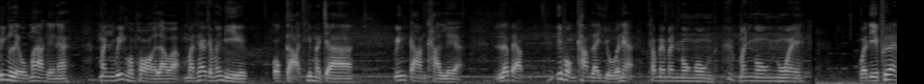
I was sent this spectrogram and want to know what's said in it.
วิ่งเร็วมากเลยนะ มันวิ่งพอๆเราอะมันแทบจะไม่มี โอกาสที่มันจะวิ่งตามทันเลยอะแล้วแบบนี่ผมทำอะไรอยู่วะเนี่ยทำไมมันงงงมันงงงวยหวันดีเพื่อน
